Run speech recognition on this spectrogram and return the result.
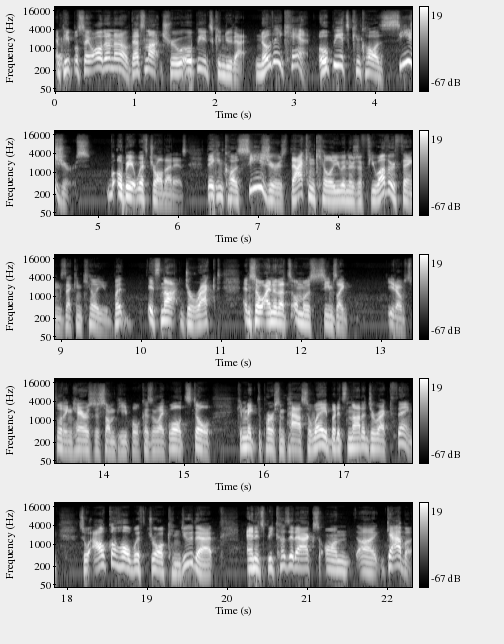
And people say, "Oh, no, no, no, that's not true. Opiates can do that." No, they can't. Opiates can cause seizures opiate withdrawal that is. They can cause seizures that can kill you and there's a few other things that can kill you but it's not direct. And so i know that's almost seems like you know splitting hairs to some people because they're like well it still can make the person pass away but it's not a direct thing so alcohol withdrawal can do that and it's because it acts on uh, GABA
